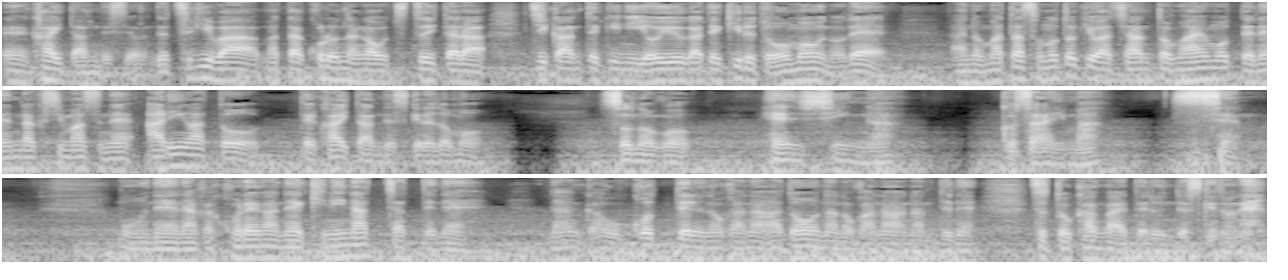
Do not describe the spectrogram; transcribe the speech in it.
えー、書いたんですよ。で、次はまたコロナが落ち着いたら、時間的に余裕ができると思うので、あの、またその時はちゃんと前もって連絡しますね。ありがとうって書いたんですけれども、その後、返信がございません。もうね、なんかこれがね、気になっちゃってね、なんか怒ってるのかな、どうなのかな、なんてね、ずっと考えてるんですけどね。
